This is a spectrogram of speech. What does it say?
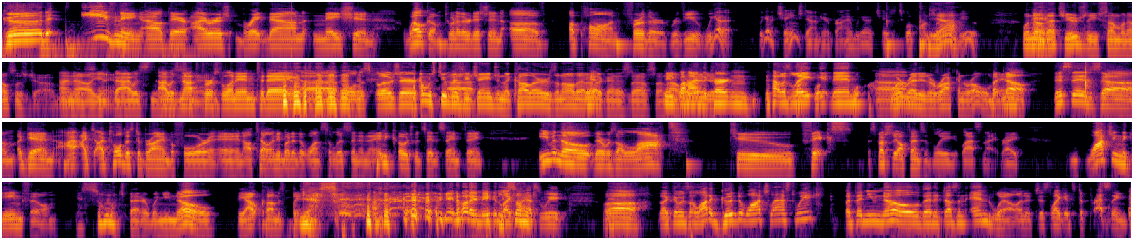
Good evening out there, Irish Breakdown Nation. Welcome to another edition of Upon Further Review. We gotta we gotta change down here, Brian. We gotta change it to Upon Further Yeah. Review. Well, no, Man. that's usually someone else's job. I know. You. I was I'm I was not the first one in today. Uh, full disclosure. I was too busy Uh, changing the colors and all that yeah. other kind of stuff. So Peek no, behind the to- curtain. I was late We're- getting in. We're, we're Um, ready to rock and roll, But man. no, this is um again. I, I I've told this to Brian before, and I'll tell anybody that wants to listen, and any coach would say the same thing. Even though there was a lot to fix, especially offensively last night, right? Watching the game film is so much better when you know the outcome is. Yes. you know what I mean? Like like- last week, uh, like there was a lot of good to watch last week, but then you know that it doesn't end well, and it's just like it's depressing.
